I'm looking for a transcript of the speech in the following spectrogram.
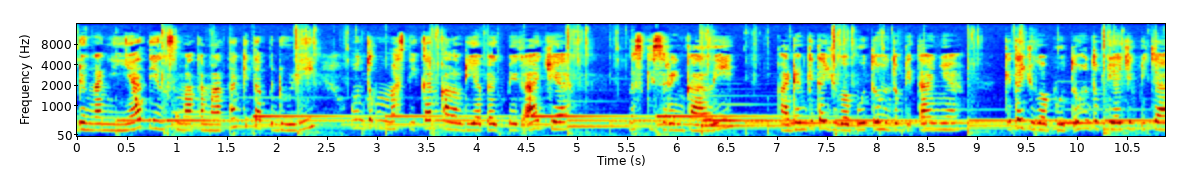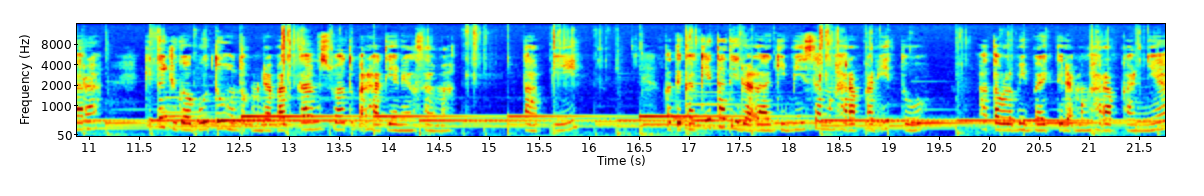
dengan niat yang semata-mata kita peduli memastikan kalau dia baik-baik aja. Meski sering kali, kadang kita juga butuh untuk ditanya, kita juga butuh untuk diajak bicara, kita juga butuh untuk mendapatkan suatu perhatian yang sama. Tapi, ketika kita tidak lagi bisa mengharapkan itu, atau lebih baik tidak mengharapkannya,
